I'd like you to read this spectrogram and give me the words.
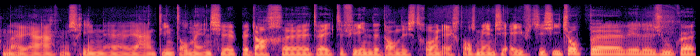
nou ja, misschien ja, een tiental mensen per dag het weten te vinden. Dan is het gewoon echt als mensen eventjes iets op willen zoeken.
